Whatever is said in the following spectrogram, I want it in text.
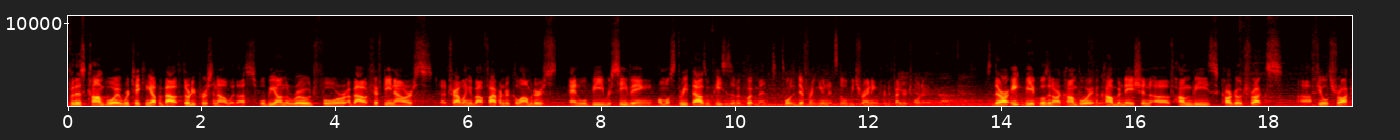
For this convoy, we're taking up about 30 personnel with us. We'll be on the road for about 15 hours, uh, traveling about 500 kilometers, and we'll be receiving almost 3,000 pieces of equipment for the different units that we'll be training for Defender 20. So there are eight vehicles in our convoy, a combination of Humvees, cargo trucks, a fuel truck,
